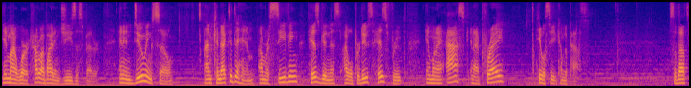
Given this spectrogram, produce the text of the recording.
In my work, how do I abide in Jesus better? And in doing so, I'm connected to Him, I'm receiving His goodness, I will produce His fruit. And when I ask and I pray, he will see it come to pass. So that's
